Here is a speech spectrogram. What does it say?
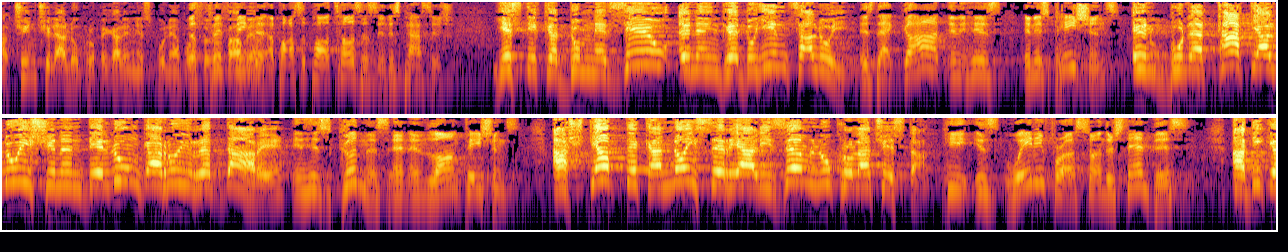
Al cincilea lucru pe care ne spune The Apostolul fifth thing that Pavel Apostle Paul tells us in this passage este că Dumnezeu în îngăduința Lui, is that God, in His in His patience, în bunătatea Lui și în îndelunga Lui răbdare, in His goodness and, and long patience, așteaptă ca noi să realizăm lucrul acesta. He is waiting for us to understand this, Adică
